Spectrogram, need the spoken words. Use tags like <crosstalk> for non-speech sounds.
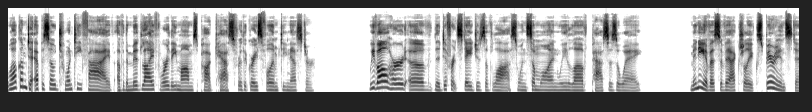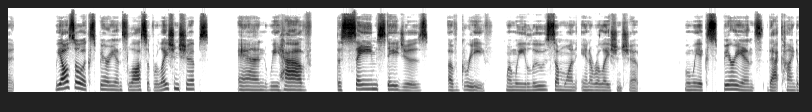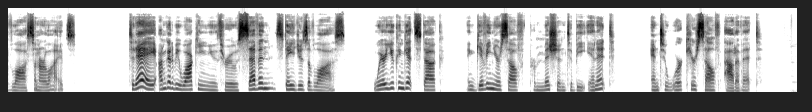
Welcome to episode 25 of the Midlife Worthy Moms podcast for the Graceful Empty Nester. We've all heard of the different stages of loss when someone we love passes away. Many of us have actually experienced it. We also experience loss of relationships, and we have the same stages of grief when we lose someone in a relationship when we experience that kind of loss in our lives. Today, I'm going to be walking you through seven stages of loss where you can get stuck and giving yourself permission to be in it and to work yourself out of it.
